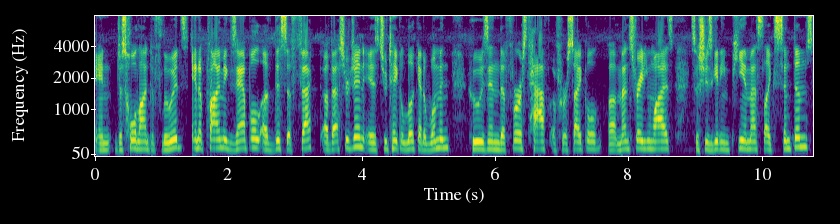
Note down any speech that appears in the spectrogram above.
and just hold on to fluids. And a prime example of this effect of estrogen is to take a look at a woman who is in the first half of her cycle, uh, menstruating wise. So she's getting PMS like symptoms.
